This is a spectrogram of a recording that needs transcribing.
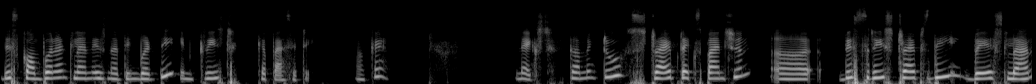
this component LUN is nothing but the increased capacity okay? Next coming to striped expansion uh, this restripes the base LUN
